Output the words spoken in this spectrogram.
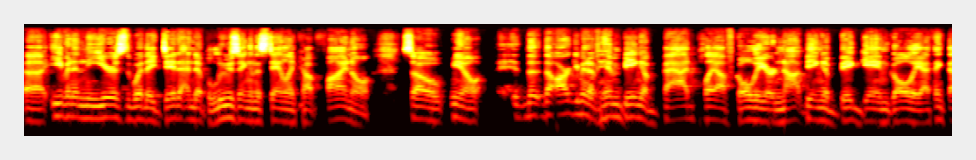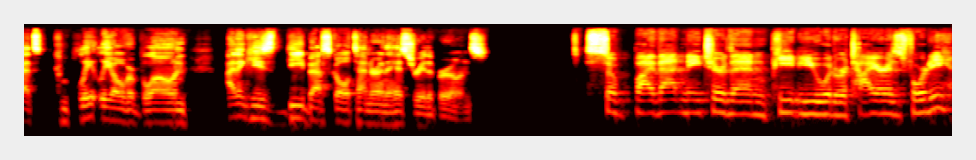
uh, even in the years where they did end up losing in the Stanley Cup final. So you know the the argument of him being a bad playoff goalie or not being a big game goalie, I think that's completely overblown. I think he's the best goaltender in the history of the Bruins. So by that nature, then Pete, you would retire as forty.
